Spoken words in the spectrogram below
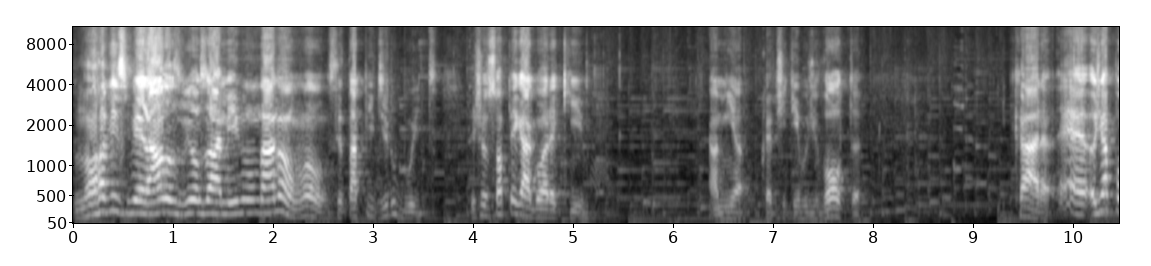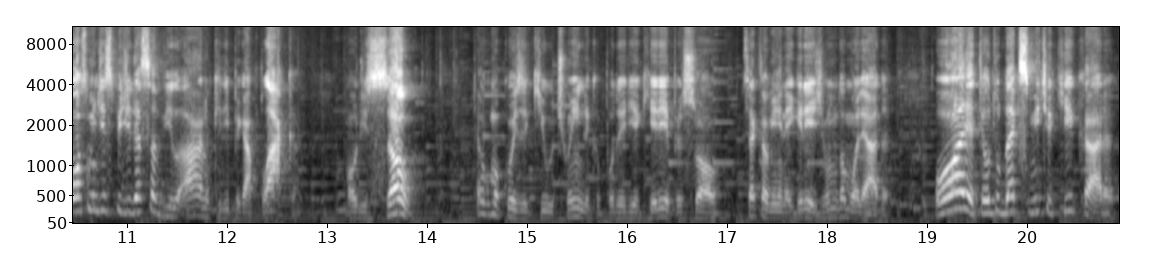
9 esmeraldas, meus amigos, não dá não. você tá pedindo muito. Deixa eu só pegar agora aqui a minha crafting table de volta. Cara, é, eu já posso me despedir dessa vila. Ah, não queria pegar a placa. Maldição. Tem alguma coisa aqui útil ainda que eu poderia querer, pessoal? Será que tem alguém na igreja? Vamos dar uma olhada. Olha, tem outro blacksmith aqui, cara.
